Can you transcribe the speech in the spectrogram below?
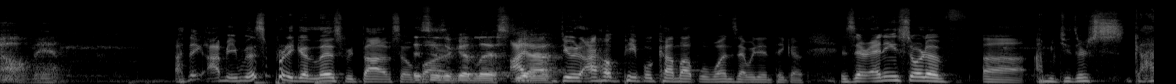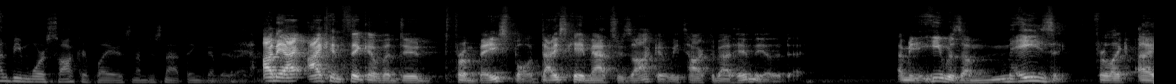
oh man, I think I mean this is a pretty good list we thought of so this far. This is a good list. I, yeah, dude, I hope people come up with ones that we didn't think of. Is there any sort of uh I mean, dude, there's got to be more soccer players, and I'm just not thinking of it right now. I mean, I, I can think of a dude from baseball, Daisuke Matsuzaka. We talked about him the other day. I mean, he was amazing for like a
